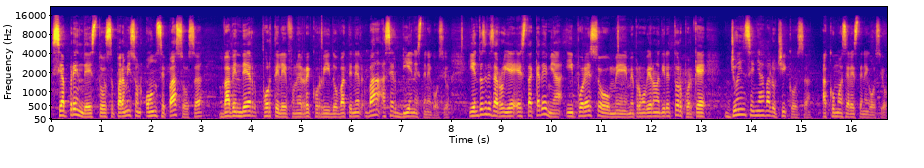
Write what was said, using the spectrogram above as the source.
se aprende estos, para mí son 11 pasos, ¿eh? Va a vender por teléfono el recorrido, va a tener, va a hacer bien este negocio. Y entonces desarrollé esta academia y por eso me, promovieron a director, porque yo enseñaba a los chicos a cómo hacer este negocio.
